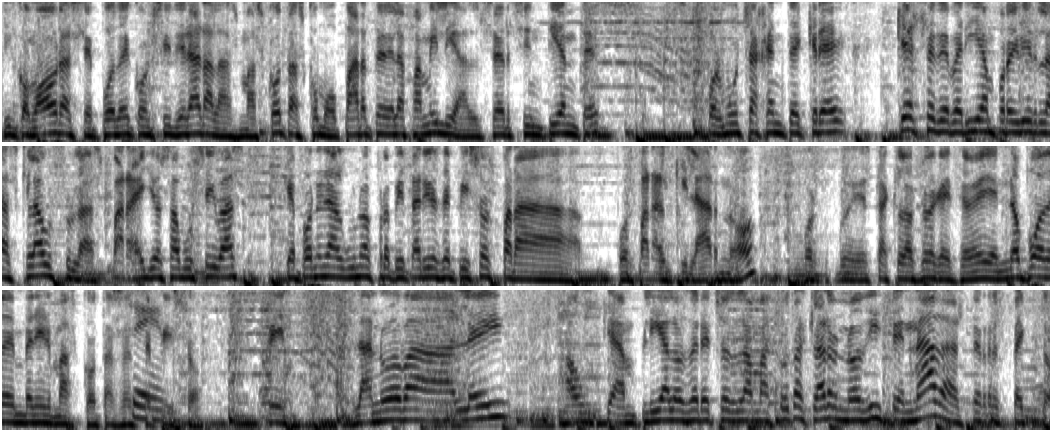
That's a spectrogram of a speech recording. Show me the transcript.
y como ahora se puede considerar a las mascotas como parte de la familia al ser sintientes, pues mucha gente cree que se deberían prohibir las cláusulas para ellos abusivas que ponen algunos propietarios de pisos para pues para alquilar, ¿no? Pues, pues esta cláusula que dice, oye, no pueden venir mascotas a Sí. este piso. En fin, la nueva ley, aunque amplía los derechos de las mascotas, claro, no dice nada a este respecto.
